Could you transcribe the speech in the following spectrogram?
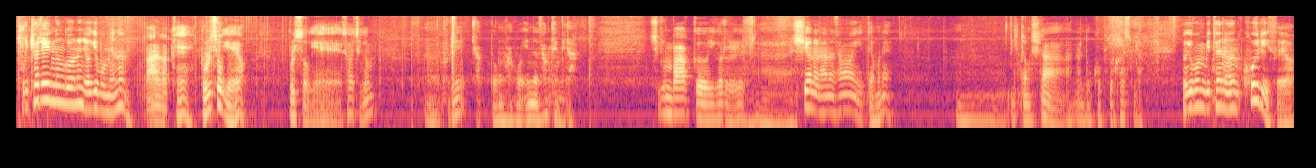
불이 켜져 있는 거는 여기 보면은 빨갛게 물 속이에요. 물 속에서 지금 어, 불이 작동하고 있는 상태입니다. 지금 막 그 이거를 어, 시연을 하는 상황이기 때문에 음, 일정 시간을 놓고 보도록 하겠습니다. 여기 보면 밑에는 코일이 있어요.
